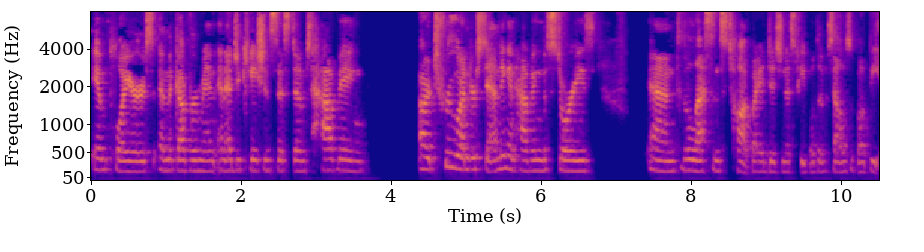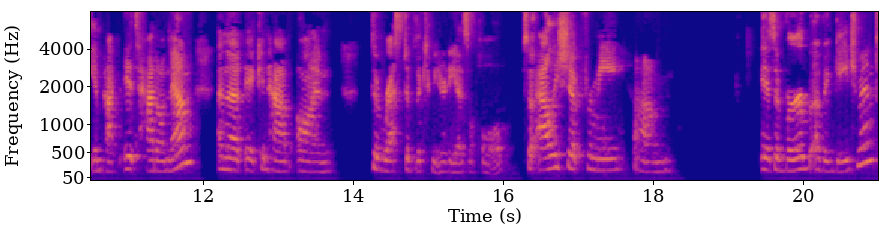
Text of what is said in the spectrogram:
employers and the government and education systems having a true understanding and having the stories and the lessons taught by indigenous people themselves about the impact it's had on them and that it can have on the rest of the community as a whole. So allyship for me um, is a verb of engagement.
